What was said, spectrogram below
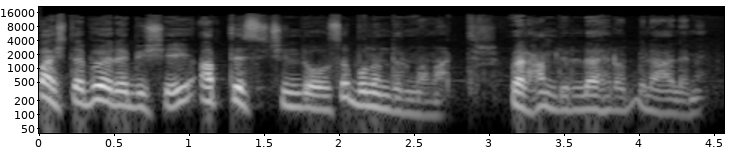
Başta böyle bir şeyi abdest içinde olsa bulundurmamaktır. Velhamdülillahi Rabbil Alemin.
